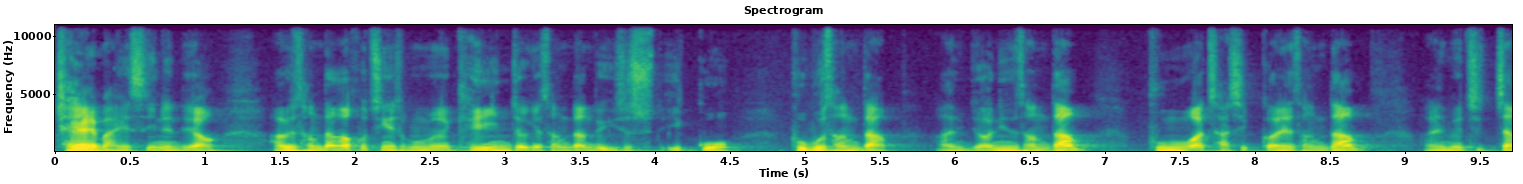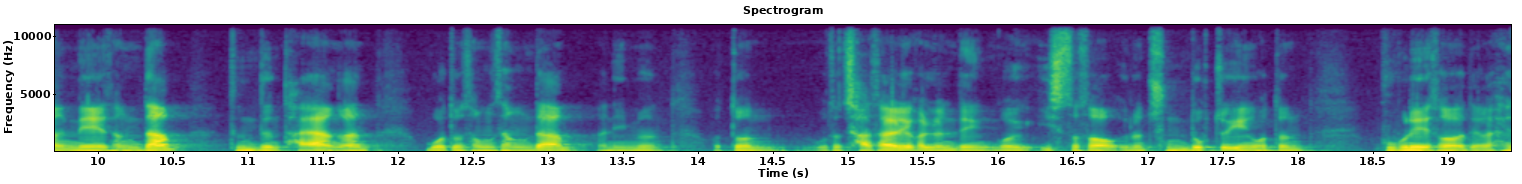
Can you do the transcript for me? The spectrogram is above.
제일 많이 쓰이는데요. 아무래도 상담과 코칭에서 보면 개인적인 상담도 있을 수도 있고 부부 상담, 아니면 연인 상담, 부모와 자식 간의 상담, 아니면 직장 내의 상담 등등 다양한 뭐 어떤 성상담 아니면 어떤 어떤 자살에 관련된 거 있어서 이런 중독적인 어떤 부분에서 내가 해,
